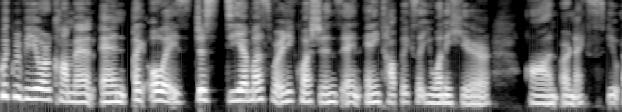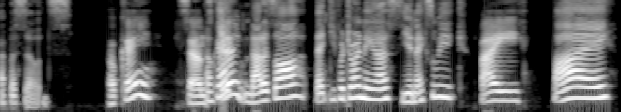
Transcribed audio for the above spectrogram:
quick review or comment. And like always, just DM us for any questions and any topics that you want to hear on our next few episodes. Okay. Sounds Okay. good. That is all. Thank you for joining us. See you next week. Bye. Bye.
